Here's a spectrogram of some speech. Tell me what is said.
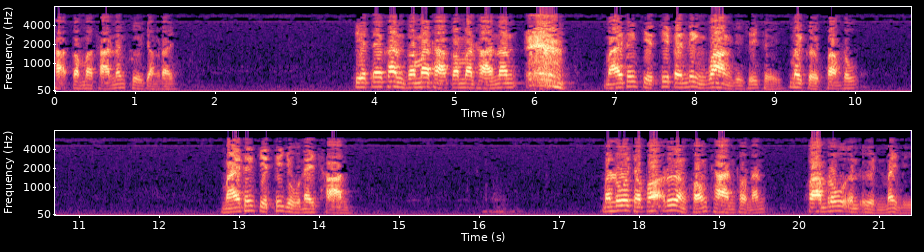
ถกรรมฐานนั้นคืออย่างไร จิตในขั้นสมถกรรมฐานนั้น หมายถึงจิตที่เป็นนิ่งว่างอยู่เฉยๆไม่เกิดความรู้ หมายถึงจิตที่อยู่ในฌานมันรู้เฉพาะเรื่องของฌานเท่านั้น ความรู้อื่นๆไม่มี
